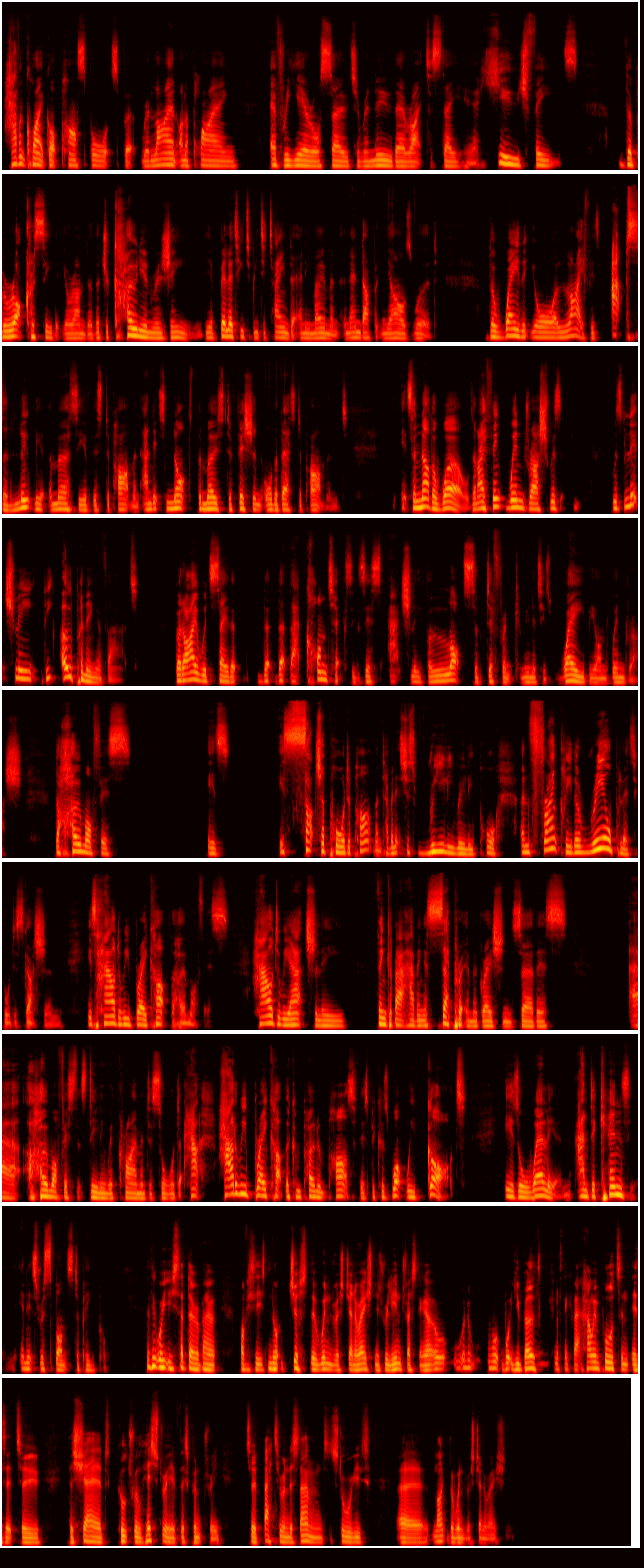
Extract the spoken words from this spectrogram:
haven't quite got passports, but reliant on applying every year or so to renew their right to stay here, huge fees the bureaucracy that you're under, the draconian regime, the ability to be detained at any moment and end up at Yarl's Wood, the way that your life is absolutely at the mercy of this department, and it's not the most efficient or the best department. It's another world. And I think Windrush was was literally the opening of that. But I would say that that, that that context exists actually for lots of different communities way beyond Windrush. The Home Office is is such a poor department. I mean, it's just really, really poor. And frankly, the real political discussion is how do we break up the Home Office? How do we actually think about having a separate immigration service, uh, a Home Office that's dealing with crime and disorder? How, how do we break up the component parts of this? Because what we've got is Orwellian and Dickensian in its response to people. I think what you said there about obviously it's not just the Windrush generation is really interesting. Uh, what, what, what, you both kind of think about how important is it to the shared cultural history of this country to better understand stories uh, like the Windrush generation?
